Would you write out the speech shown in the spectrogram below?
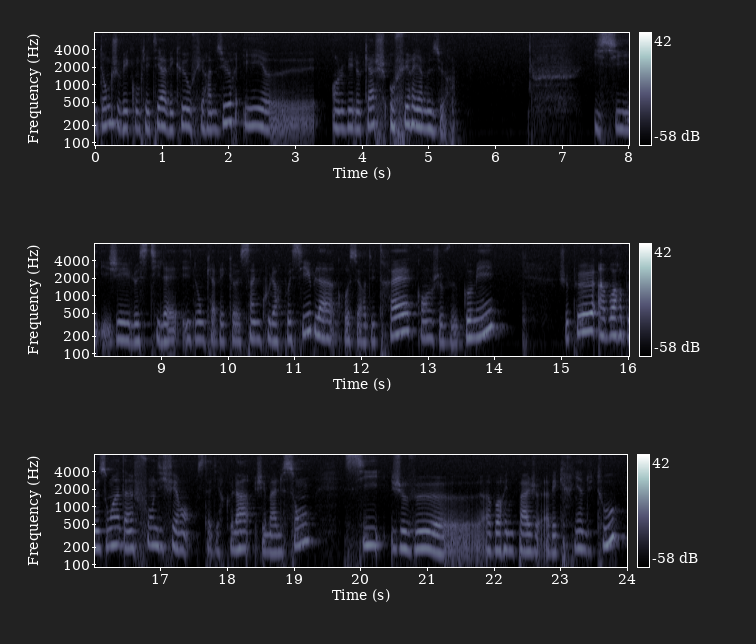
Et donc, je vais compléter avec eux au fur et à mesure et euh, enlever le cache au fur et à mesure. Ici, j'ai le stylet et donc avec euh, cinq couleurs possibles, la grosseur du trait. Quand je veux gommer, je peux avoir besoin d'un fond différent. C'est-à-dire que là, j'ai ma leçon. Si je veux euh, avoir une page avec rien du tout,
